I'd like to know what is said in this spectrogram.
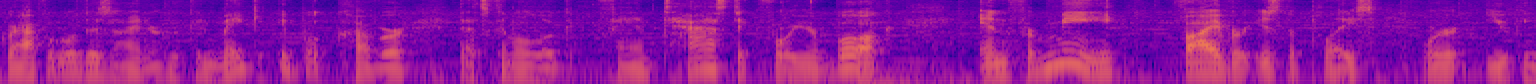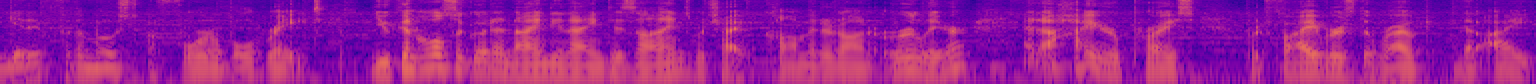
graphical designer who can make a book cover that's going to look fantastic for your book. And for me, Fiverr is the place where you can get it for the most affordable rate. You can also go to 99 Designs, which I've commented on earlier, at a higher price, but Fiverr is the route that I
